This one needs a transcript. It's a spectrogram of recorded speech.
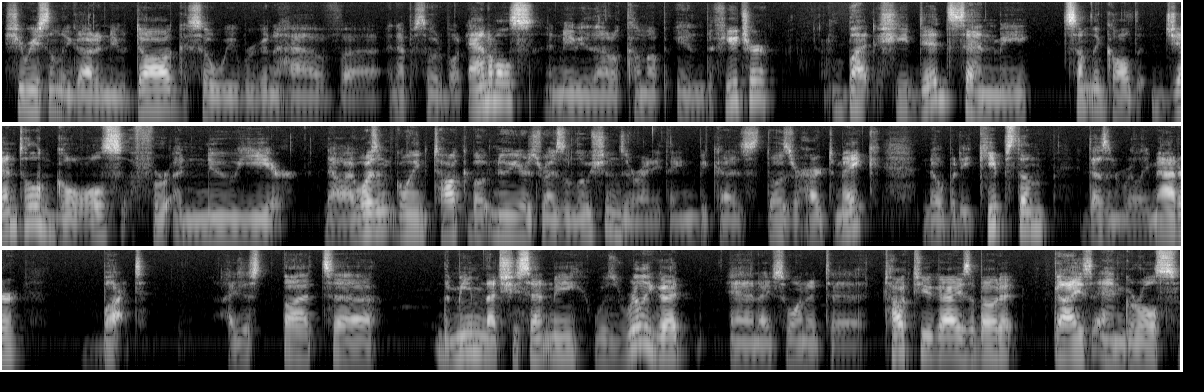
She recently got a new dog, so we were going to have uh, an episode about animals, and maybe that'll come up in the future. But she did send me something called Gentle Goals for a New Year. Now, I wasn't going to talk about New Year's resolutions or anything because those are hard to make. Nobody keeps them. It doesn't really matter. But I just thought uh, the meme that she sent me was really good, and I just wanted to talk to you guys about it. Guys and girls.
